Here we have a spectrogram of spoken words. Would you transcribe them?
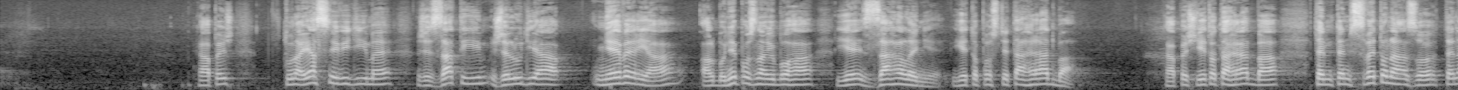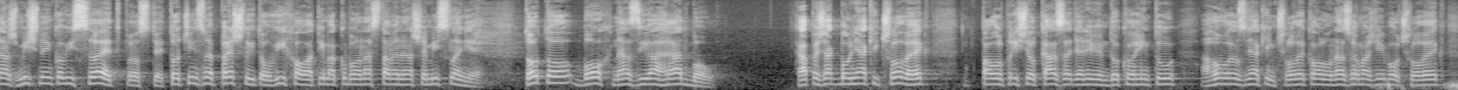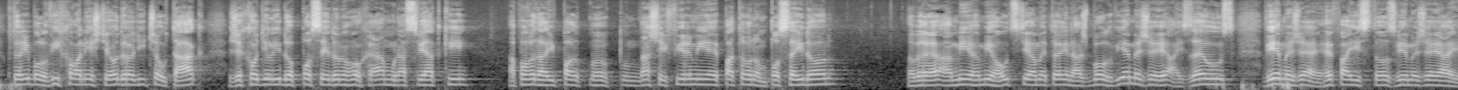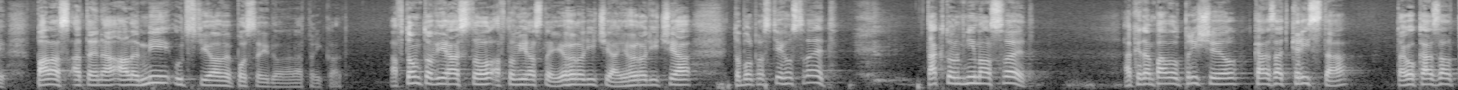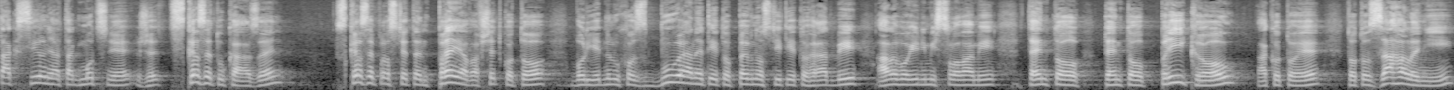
Chápeš? Tu na jasne vidíme, že za tým, že ľudia neveria alebo nepoznajú Boha, je zahalenie. Je to proste tá hradba. Chápeš? Je to tá hradba, ten, ten svetonázor, ten náš myšlienkový svet proste, to, čím sme prešli tou výchovou a tým, ako bolo nastavené naše myslenie. Toto Boh nazýva hradbou. Chápeš, ak bol nejaký človek, Pavol prišiel kázať, ja neviem, do Korintu a hovoril s nejakým človekom, alebo na zhromaždení bol človek, ktorý bol vychovaný ešte od rodičov tak, že chodili do Posejdonovho chrámu na sviatky a povedali, našej firmy je patronom Poseidon, Dobre, a my, my ho uctiame, to je náš Boh. Vieme, že je aj Zeus, vieme, že je aj Hefaistos, vieme, že je aj Palas Atena, ale my uctívame Poseidona napríklad. A v tomto vyrastol, a v tom vyrastli jeho rodičia a jeho rodičia. To bol proste jeho svet. Takto on vnímal svet. A keď tam Pavel prišiel kázať Krista, tak ho kázal tak silne a tak mocne, že skrze tú kázeň Skrze proste ten prejav a všetko to boli jednoducho zbúrané tieto pevnosti, tieto hradby, alebo inými slovami, tento, tento príkrov, ako to je, toto zahalení,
